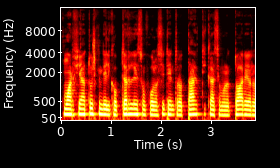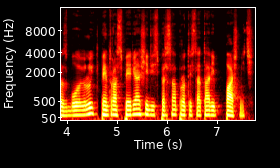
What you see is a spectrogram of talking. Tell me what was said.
cum ar fi atunci când elicopterele sunt folosite într-o tactică asemănătoare război războiului pentru a speria și dispersa protestatarii pașnici.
